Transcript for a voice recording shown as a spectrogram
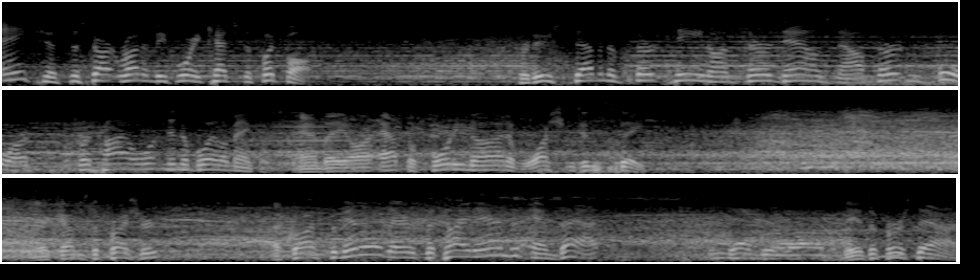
anxious to start running before he catches the football. Purdue 7 of 13 on third downs now, third and four for Kyle Orton and the Boilermakers. And they are at the 49 of Washington State. There comes the pressure. Across the middle, there's the tight end, and that is a first down.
